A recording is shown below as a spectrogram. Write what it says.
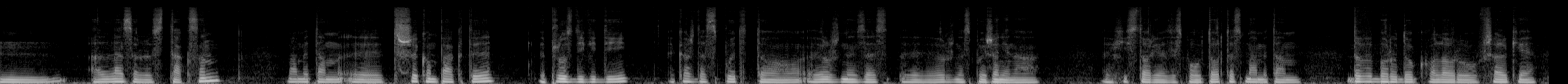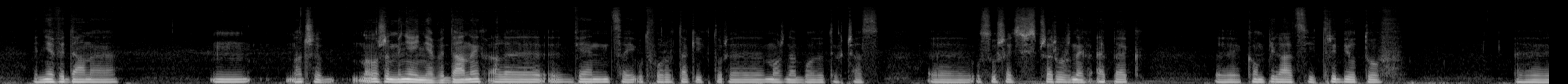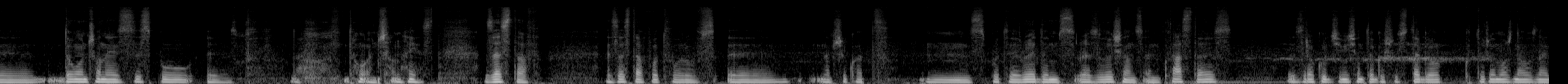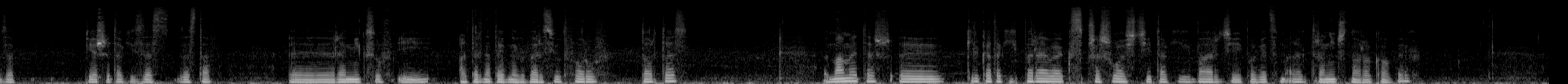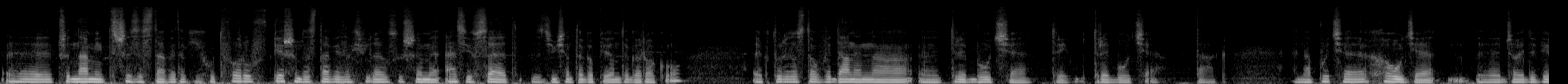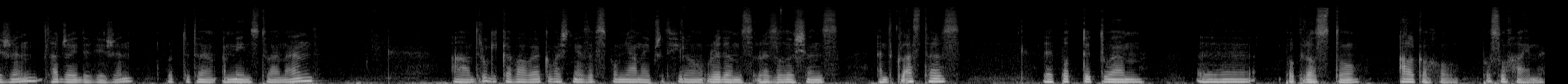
mm, A Lazarus Taxon. Mamy tam y, trzy kompakty plus DVD. Każda z płyt to y, różne spojrzenie na historię zespołu Tortes. Mamy tam do wyboru, do koloru wszelkie niewydane, znaczy może mniej niewydanych, ale więcej utworów takich, które można było dotychczas y, usłyszeć z przeróżnych epek, y, kompilacji, tributów. Y, dołączony jest zespół, y, do, dołączony jest zestaw, zestaw utworów z, y, na przykład mm, z płyty Rhythms, Resolutions and Clusters z roku 96, który można uznać za pierwszy taki zes- zestaw y, remixów i alternatywnych wersji utworów Tortes. Mamy też y, kilka takich perełek z przeszłości, takich bardziej powiedzmy elektroniczno-rockowych. Y, przed nami trzy zestawy takich utworów. W pierwszym zestawie za chwilę usłyszymy As You Said z 95 roku, który został wydany na trybucie, tryb, trybucie, tak, na płycie Hołdzie y, Joy Division, dla Joy Division pod tytułem A Means to an End, a drugi kawałek właśnie ze wspomnianej przed chwilą Rhythms, Resolutions and Clusters y, pod tytułem y, po prostu Alkohol. Posłuchajmy.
